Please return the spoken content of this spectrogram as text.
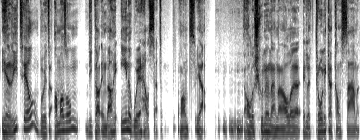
in retail, bijvoorbeeld Amazon, die kan in België één warehouse zetten. Want ja, alle schoenen en alle elektronica kan samen.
